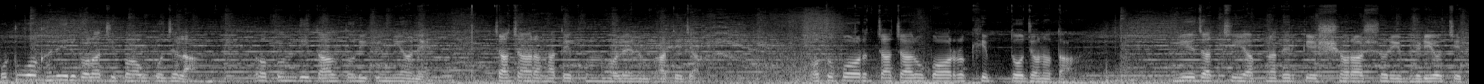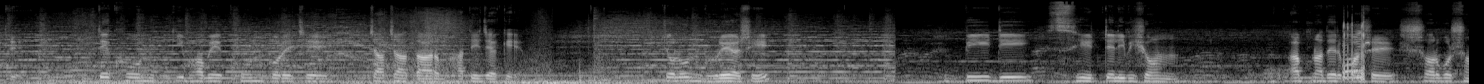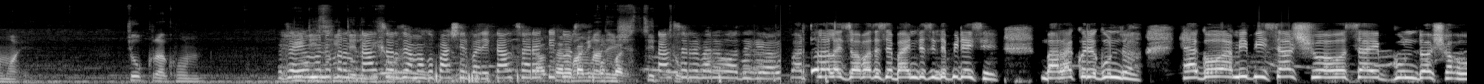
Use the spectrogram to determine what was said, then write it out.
পটুয়াখালীর গলাচিপা উপজেলা, রতন্দি তালতলি ইউনিয়নে চাচার হাতে খুন হলেন ভাতিজা। অতপর চাচার উপর ক্ষিপ্ত জনতা। নিয়ে যাচ্ছি আপনাদেরকে সরাসরি ভিডিও চিত্রে। দেখুন কীভাবে খুন করেছে চাচা তার ভাতিজাকে। চলুন ঘুরে আসি। বিডিসি টেলিভিশন, আপনাদের পাশে সর্বসময়। চোখ রাখুন। মনে করেন কালচার যে আমাকে পাশের বাড়ি কালচারে কি করছে? কালচারের বাড়ি ওদিকে। পারতলায় জবা দেশে বাইন্দে চিনতে পিটাইছে। বাড়া করে গুন্ডা। হ্যাঁ গো আমি বিচার সহ চাই গুন্ড সহ।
